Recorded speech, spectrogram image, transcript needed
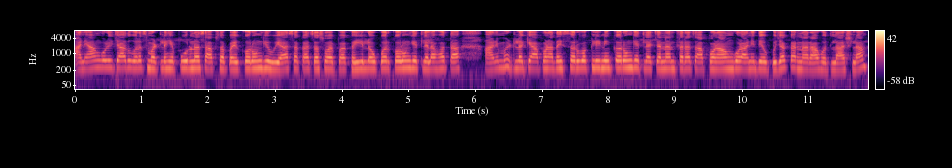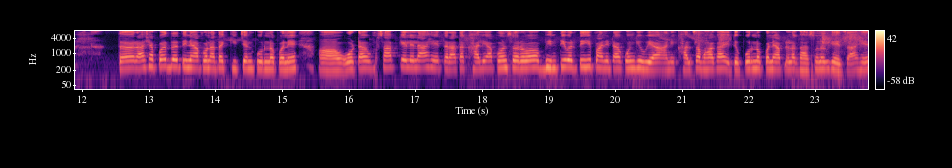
आणि आंघोळीच्या आजवरच म्हटलं हे पूर्ण साफसफाई करून घेऊया. सकाळचा स्वयंपाकही लवकर करून घेतलेला होता. आणि म्हटलं की आपण आता हे सर्व क्लिनिंग करून घेतल्याच्या नंतरच आपण आंघोळ आणि देवपूजा करणार आहोत लास्टला तर अशा पद्धतीने आपण आता किचन पूर्णपणे ओटा साफ केलेला आहे. तर आता खाली आपण सर्व भिंतीवरतीही पाणी टाकून घेऊया आणि खालचा भाग आहे तो पूर्णपणे आपल्याला घासूनच घ्यायचा आहे.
